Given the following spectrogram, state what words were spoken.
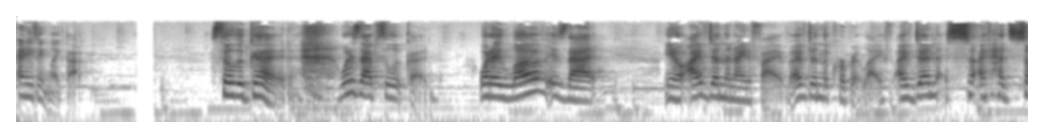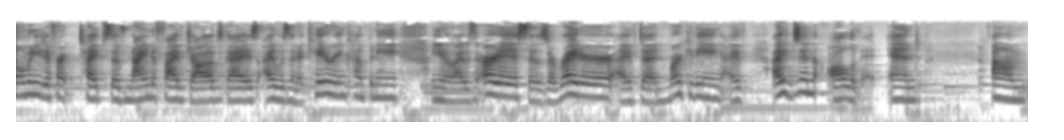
anything like that. So the good, what is absolute good? What I love is that you know i've done the nine to five i've done the corporate life i've done so, i've had so many different types of nine to five jobs guys. I was in a catering company you know i was an artist i was a writer i've done marketing i've i've done all of it. And um,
